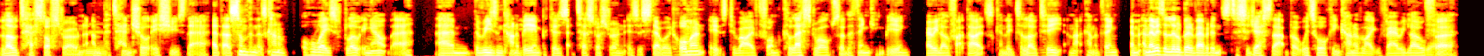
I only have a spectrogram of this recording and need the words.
low testosterone mm. and potential issues there. Uh, that's something that's kind of always floating out there. Um, the reason kind of being because testosterone is a steroid hormone. It's derived from cholesterol. So the thinking being very low fat diets can lead to low T and that kind of thing. Um, and there is a little bit of evidence to suggest that, but we're talking kind of like very low yeah, for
